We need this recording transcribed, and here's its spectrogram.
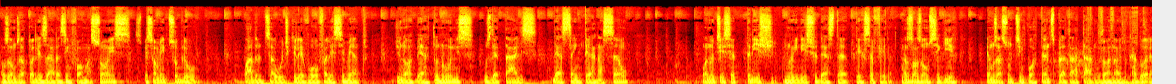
nós vamos atualizar as informações, especialmente sobre o quadro de saúde que levou ao falecimento de Norberto Nunes, os detalhes dessa internação. Uma notícia triste no início desta terça-feira. Mas nós vamos seguir, temos assuntos importantes para tratar no Jornal Educadora.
